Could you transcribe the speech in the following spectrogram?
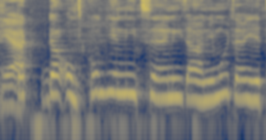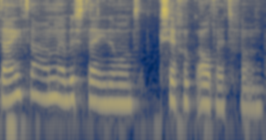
ja. Daar, daar ontkom je niet, eh, niet aan. Je moet er je tijd aan eh, besteden. Want ik zeg ook altijd van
